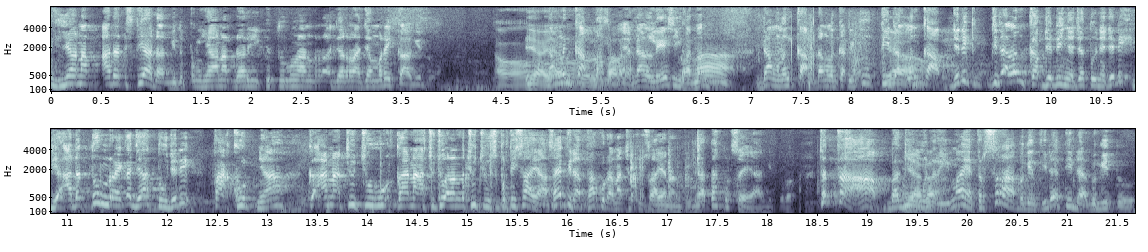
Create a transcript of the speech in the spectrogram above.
pengkhianat adat istiadat gitu, pengkhianat dari keturunan raja-raja mereka gitu. Oh. Iya, Dang iya, lengkap betul. lah pokoknya. Dale singkatan Karena- dang lengkap, dang lengkap itu tidak Iya. lengkap. Jadi tidak lengkap jadinya jatuhnya. Jadi di adat tuh mereka jatuh. Jadi takutnya ke anak cucu, ke anak cucu anak cucu seperti saya. Saya tidak takut anak cucu saya nanti, nggak takut saya gitu loh. Tetap bagi Iya, yang menerima ya terserah, bagi yang tidak tidak begitu.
